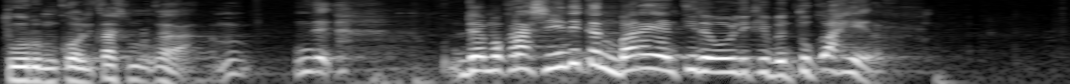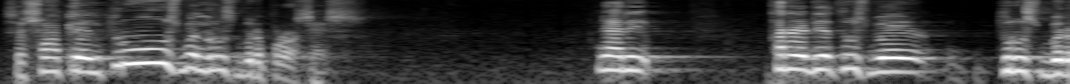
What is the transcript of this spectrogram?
turun kualitas, enggak. Demokrasi ini kan barang yang tidak memiliki bentuk akhir. Sesuatu yang terus menerus berproses. Jadi karena dia terus ber, terus ber,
